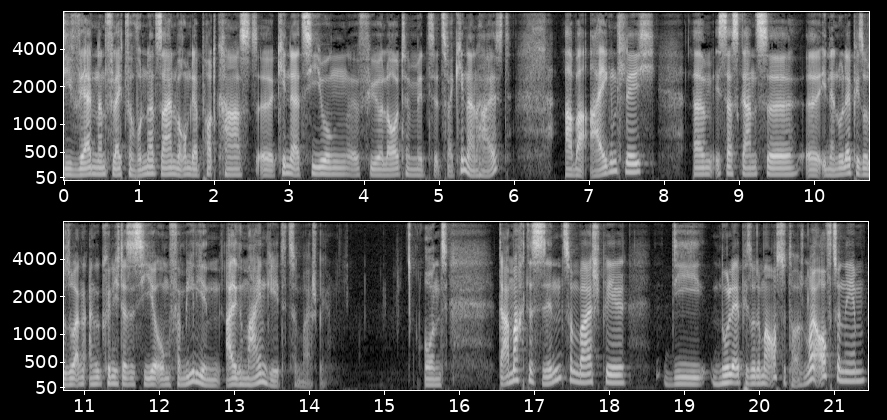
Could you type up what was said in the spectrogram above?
die werden dann vielleicht verwundert sein, warum der Podcast äh, Kindererziehung äh, für Leute mit zwei Kindern heißt. Aber eigentlich ähm, ist das Ganze äh, in der Null-Episode so an angekündigt, dass es hier um Familien allgemein geht, zum Beispiel. Und da macht es Sinn, zum Beispiel die Null-Episode mal auszutauschen, neu aufzunehmen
